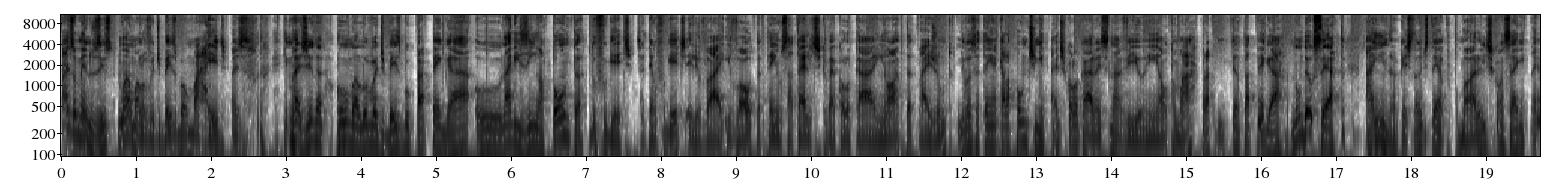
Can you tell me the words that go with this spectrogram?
Mais ou menos isso. Não é uma luva de beisebol, uma rede, mas imagina uma luva de beisebol para pegar o narizinho, a ponta do foguete. Você tem um foguete, ele vai e volta, tem um satélite que vai colocar em órbita, vai junto, e você tem aquela pontinha. Aí eles colocaram esse navio em alto mar para tentar pegar. Não deu certo ainda, questão de tempo. Uma hora eles conseguem? É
